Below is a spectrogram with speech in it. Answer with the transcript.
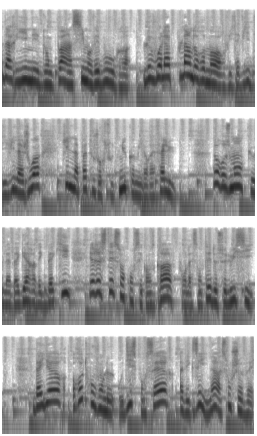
Adari n'est donc pas un si mauvais bougre. Le voilà plein de remords vis-à-vis des villageois qu'il n'a pas toujours soutenus comme il aurait fallu. Heureusement que la bagarre avec Baki est restée sans conséquences graves pour la santé de celui-ci. D'ailleurs, retrouvons-le au dispensaire avec Zéina à son chevet.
